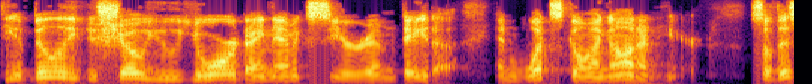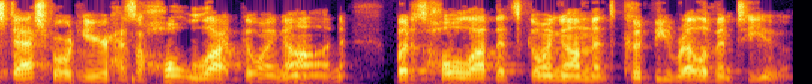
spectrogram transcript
the ability to show you your dynamic CRM data and what's going on in here. So this dashboard here has a whole lot going on, but it's a whole lot that's going on that could be relevant to you.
